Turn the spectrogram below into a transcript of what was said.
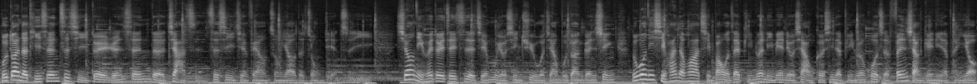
不断的提升自己对人生的价值，这是一件非常重要的重点之一。希望你会对这次的节目有兴趣，我将不断更新。如果你喜欢的话，请帮我在评论里面留下五颗星的评论，或者分享给你的朋友。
